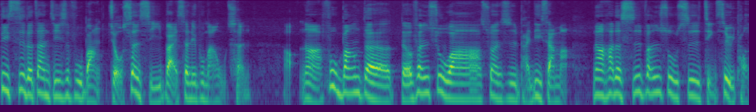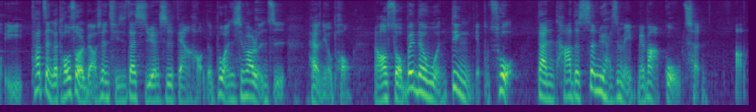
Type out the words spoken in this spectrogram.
第四的战绩是富邦，九胜十一败，胜率不满五成。好，那富邦的得分数啊，算是排第三嘛。那他的失分数是仅次于统一，他整个投手的表现其实在十月是非常好的，不管是先发轮值还有牛棚，然后手背的稳定也不错，但他的胜率还是没没办法过五成。好，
